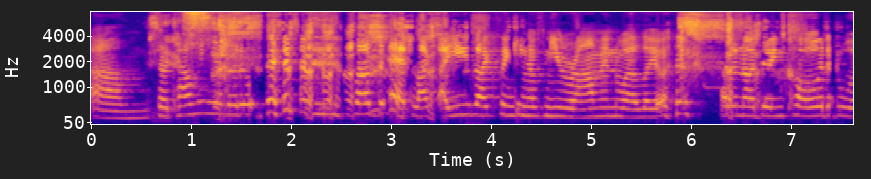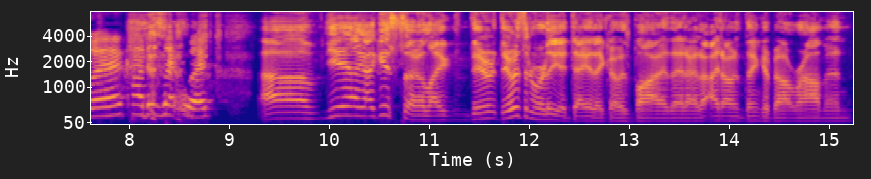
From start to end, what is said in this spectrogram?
um so tell me a little bit about that like are you like thinking of new ramen while you're i don't know doing code at work how does that work Um, yeah, I- guess so. Like there, there isn't really a day that goes by that I, I don't think about ramen.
